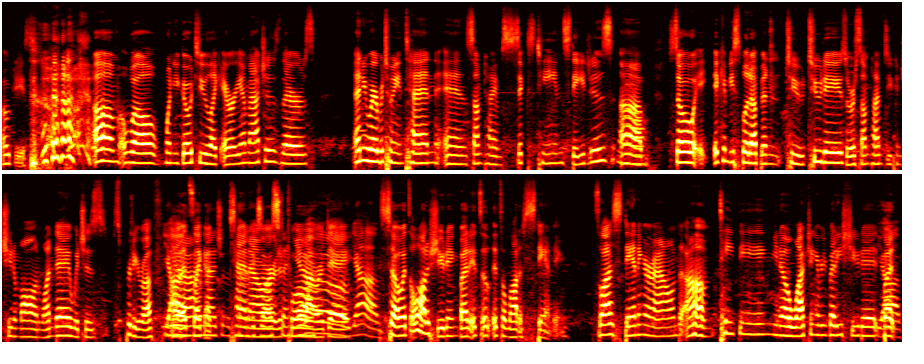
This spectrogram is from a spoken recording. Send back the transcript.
Oh geez. um, well, when you go to like area matches, there's anywhere between 10 and sometimes 16 stages. Wow. Um, so it, it can be split up into two days, or sometimes you can shoot them all in one day, which is it's pretty rough. Yeah, Uh, it's like a 10 kind of hour to 12 Yeah. hour day. Oh, yeah. So it's a lot of shooting, but it's a, it's a lot of standing. It's a lot of standing around, um, taping, you know, watching everybody shoot it. Yeah. But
